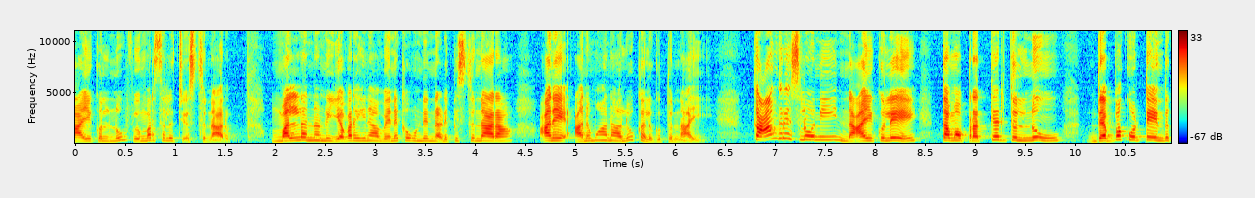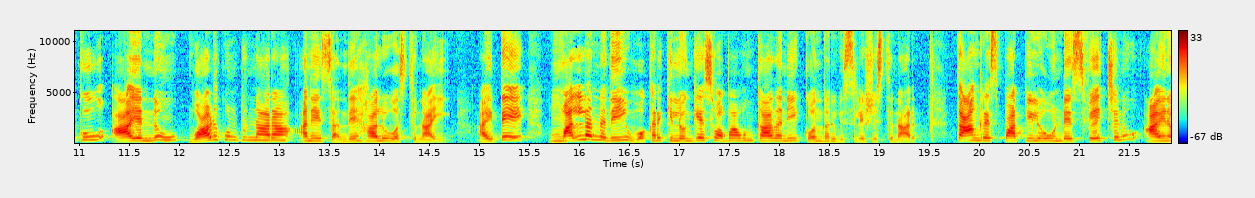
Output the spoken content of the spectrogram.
నాయకులను విమర్శలు చేస్తున్నారు. మల్లన్నను ఎవరైనా వెనుక ఉండి నడిపిస్తున్నారా అనే అనుమానాలు కలుగుతున్నాయి. కాంగ్రెస్లోని నాయకులే తమ ప్రత్యర్థులను దెబ్బ కొట్టేందుకు ఆయన్ను వాడుకుంటున్నారా అనే సందేహాలు వస్తున్నాయి. అయితే మల్లన్నది ఒకరికి లొంగే స్వభావం కాదని కొందరు విశ్లేషిస్తున్నారు. కాంగ్రెస్ పార్టీలో ఉండే స్వేచ్ఛను ఆయన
